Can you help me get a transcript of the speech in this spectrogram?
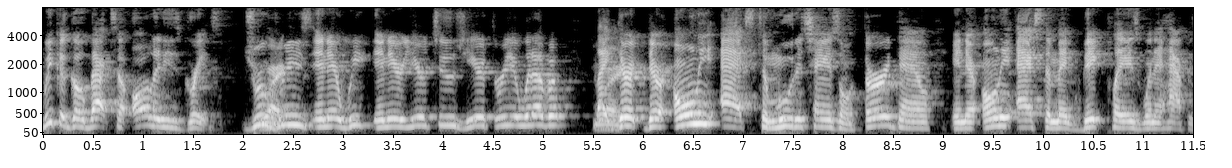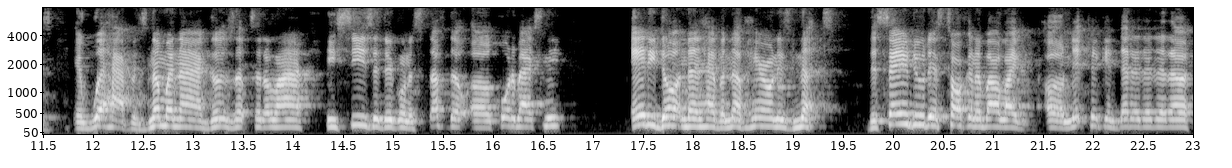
We could go back to all of these greats. Drew Right. Brees in their week, in their year twos, year three, or whatever. Like Right. they're they're only asked to move the chains on third down, and they're only asked to make big plays when it happens. And what happens? Number nine goes up to the line. He sees that they're going to stuff the uh, quarterback's knee. Andy Dalton doesn't have enough hair on his nuts. The same dude that's talking about like uh, nitpicking, da da da da da.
